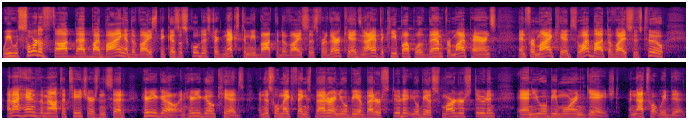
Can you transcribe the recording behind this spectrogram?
We sort of thought that by buying a device, because the school district next to me bought the devices for their kids, and I have to keep up with them for my parents and for my kids, so I bought devices too. And I handed them out to teachers and said, Here you go, and here you go, kids. And this will make things better, and you'll be a better student, you'll be a smarter student, and you will be more engaged. And that's what we did.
